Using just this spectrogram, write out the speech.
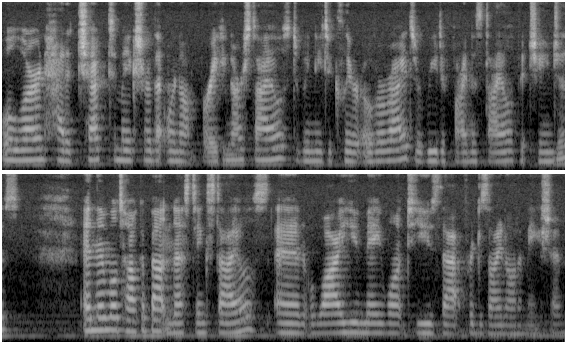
We'll learn how to check to make sure that we're not breaking our styles. Do we need to clear overrides or redefine a style if it changes? And then we'll talk about nesting styles and why you may want to use that for design automation.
